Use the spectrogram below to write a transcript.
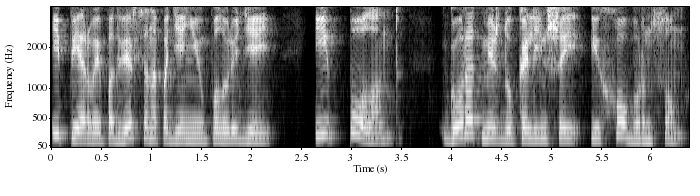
и первый подвергся нападению полулюдей, и Поланд, город между Калиншей и Хобурнсом.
